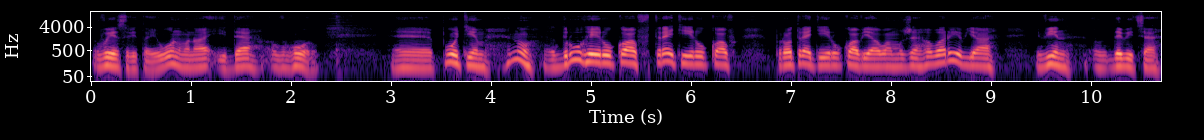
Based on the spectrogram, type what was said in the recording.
визріта. І вон вона йде вгору. Е, Потім ну, другий рукав, третій рукав. Про третій рукав я вам вже говорив. Я, він, дивіться,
